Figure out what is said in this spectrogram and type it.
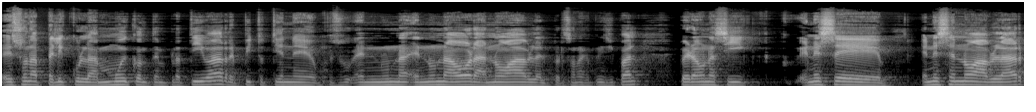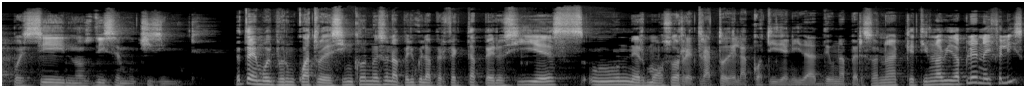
es una película muy contemplativa, repito, tiene pues, en una en una hora no habla el personaje principal, pero aún así en ese en ese no hablar, pues sí nos dice muchísimo. Yo también voy por un 4 de 5. No es una película perfecta, pero sí es un hermoso retrato de la cotidianidad de una persona que tiene una vida plena y feliz.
